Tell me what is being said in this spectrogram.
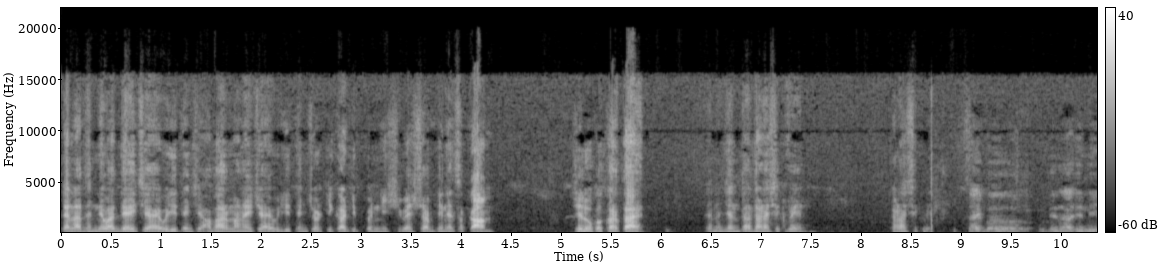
त्यांना धन्यवाद द्यायचे ऐवजी त्यांचे आभार मानायचे ऐवजी त्यांच्यावर टीका टिप्पणी शिव्याशाप देण्याचं काम जे लोक करतायत त्यांना जनता धडा शिकवेल. धडा शिकवेल. साहेब उदयनराजेंनी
